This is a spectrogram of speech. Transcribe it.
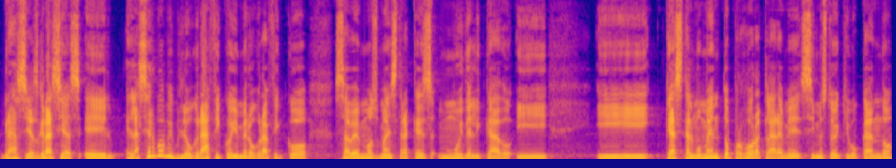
Gracias, gracias. El, el, acervo bibliográfico y hemerográfico sabemos, maestra, que es muy delicado y y que hasta el momento, por favor acláreme si me estoy equivocando,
